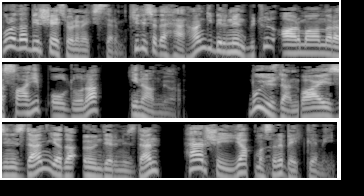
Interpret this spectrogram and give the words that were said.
Burada bir şey söylemek isterim. Kilisede herhangi birinin bütün armağanlara sahip olduğuna inanmıyorum. Bu yüzden vaizinizden ya da önderinizden her şeyi yapmasını beklemeyin.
